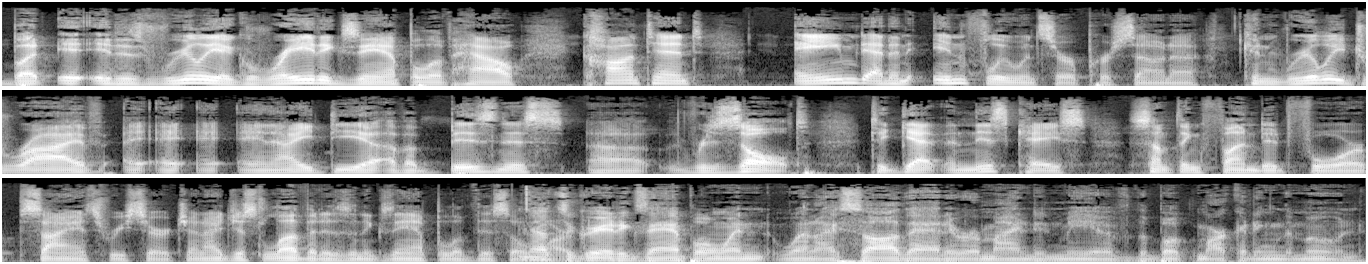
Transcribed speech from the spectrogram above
But it, it is really a great example of how content aimed at an influencer persona can really drive a, a, an idea of a business uh, result to get, in this case, something funded for science research. And I just love it as an example of this old That's a great example. When when I saw that, it reminded me of the book "Marketing the Moon."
